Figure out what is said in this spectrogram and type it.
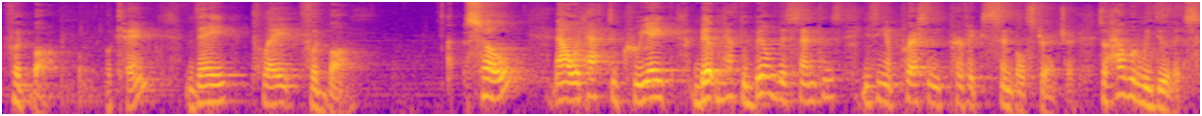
football. Okay? They play football. So, now we have to create, we have to build this sentence using a present perfect simple structure. So how would we do this?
